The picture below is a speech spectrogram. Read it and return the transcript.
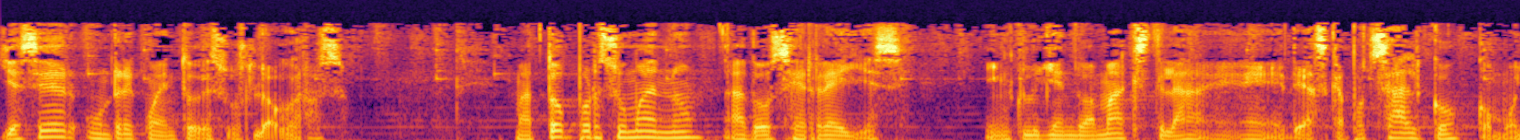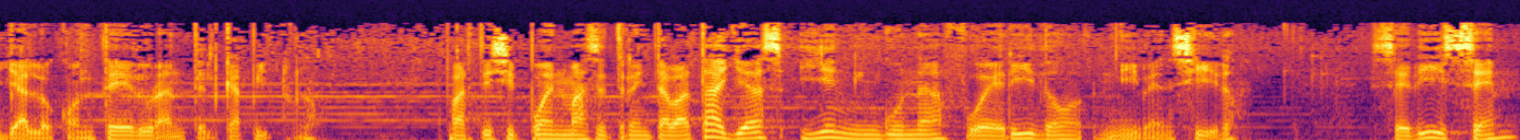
y hacer un recuento de sus logros. Mató por su mano a doce reyes, incluyendo a Maxtla eh, de Azcapotzalco, como ya lo conté durante el capítulo. Participó en más de 30 batallas y en ninguna fue herido ni vencido. Se dice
